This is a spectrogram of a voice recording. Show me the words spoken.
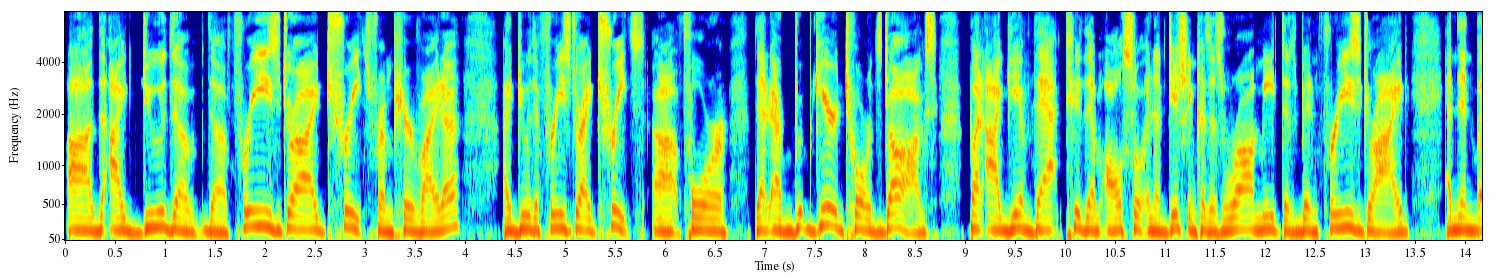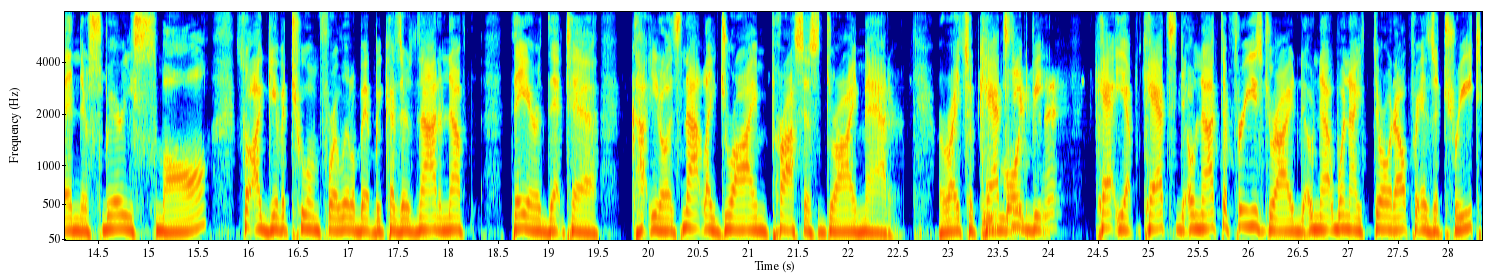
Uh, the, i do the the freeze dried treats from pure vita i do the freeze dried treats uh, for that are geared towards dogs but i give that to them also in addition because it's raw meat that's been freeze dried and then and they're very small. So i give it to them for a little bit because there's not enough there that uh, to you know it's not like dry processed dry matter all right so cats need to be it? Cat yep cats oh not the freeze dried oh, not when i throw it out for as a treat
